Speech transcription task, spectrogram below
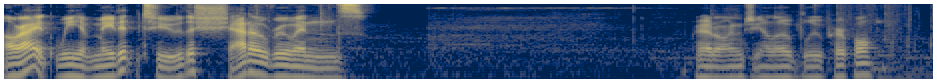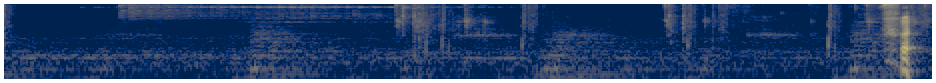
Alright, we have made it to the Shadow Ruins. Red, orange, yellow, blue, purple.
